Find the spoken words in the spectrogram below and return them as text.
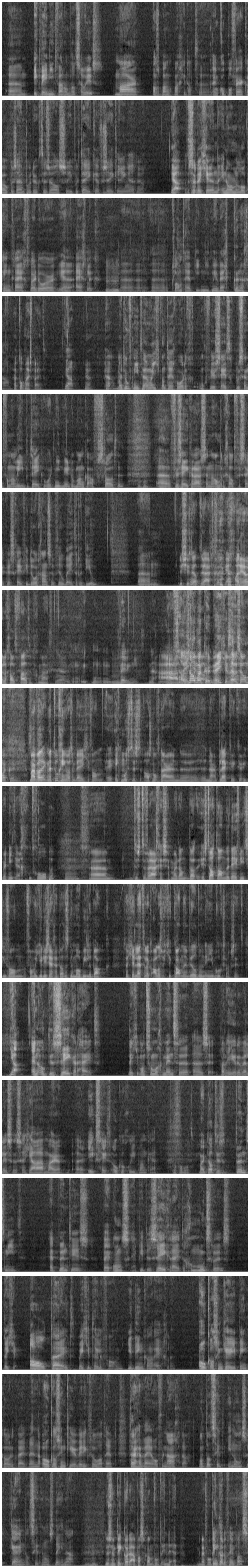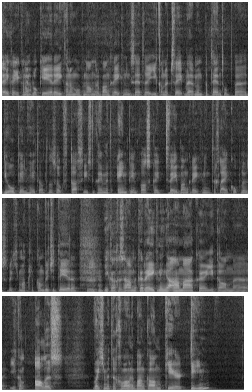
Ehm, ik weet niet waarom dat zo is, maar als bank mag je dat. eh, En koppelverkopen zijn producten zoals hypotheken, verzekeringen. ja, dat is zodat je een enorme lock-in krijgt, waardoor je eigenlijk eh, klanten hebt die niet meer weg kunnen gaan. Ja, tot mijn spijt. Ja. Ja. ja, maar het hoeft niet, hè? want je kan tegenwoordig ongeveer 70% van alle hypotheken wordt niet meer door banken afgesloten. Mhm. Eh, verzekeraars en andere geldverstrekkers geven je doorgaans een veel betere deal. Ehm, Dus je zegt dus eigenlijk dat ik echt gewoon een hele grote fout heb gemaakt. Ja. weet ik niet. Nou, zou zomaar wel, kunnen. Weet je wel. Zou zomaar kunnen. Maar wat ik naartoe ging was een beetje van... eh, Ik moest dus alsnog naar een, eh, naar een plek. Ik, ik werd niet echt goed geholpen. Mhm. Ehm, dus de vraag is, zeg maar, dan, dat, is dat dan de definitie van, van wat jullie zeggen? Dat is de mobiele bank. Dat je letterlijk alles wat je kan en wil doen in je broekzak zit. Ja, en ook de zekerheid. Weet je, want sommige mensen eh, pareren wel eens en zeggen ja, maar eh, X heeft ook een goede bankapp. Bijvoorbeeld. Maar dat is het punt niet. Het punt is, bij ons heb je de zekerheid, de gemoedsrust, dat je altijd met je telefoon je ding kan regelen. Ook als je een keer je pincode kwijt bent, ook als je een keer weet ik veel wat hebt. Daar hebben wij over nagedacht. Want dat zit in onze kern, dat zit in ons DNA. Dus een pincode aanpassen kan bijvoorbeeld in de app. Bijvoorbeeld. Pincode of pas, zeker. Je kan Ja. hem blokkeren, je kan hem op een andere bankrekening zetten. Je kan er twee, we hebben een patent op eh dual pin heet dat. Dat is ook fantastisch. Dan kan je met één pinpas kan je twee bankrekeningen tegelijk koppelen, zodat je makkelijk kan budgetteren. Mhm. Je kan gezamenlijke rekeningen aanmaken. Je kan, eh, je kan alles wat je met een gewone bank kan, keer 10,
